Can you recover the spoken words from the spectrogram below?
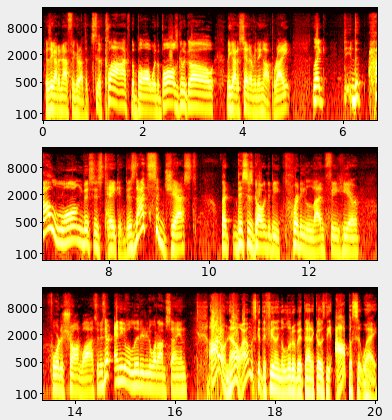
because they got to now figure out the, the, clock, the ball, where the ball's going to go. They got to set everything up, right? Like, the, how long this is taking, does that suggest that this is going to be pretty lengthy here? For Deshaun Watson. Is there any validity to what I'm saying? I don't know. I almost get the feeling a little bit that it goes the opposite way.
